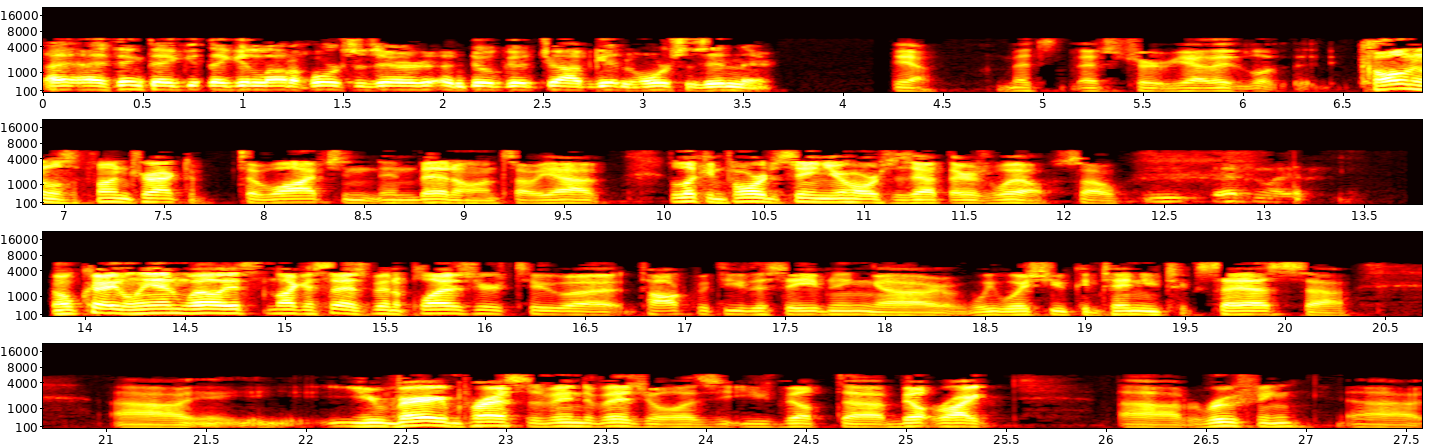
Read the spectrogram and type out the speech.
I, I think they get, they get a lot of horses there and do a good job getting horses in there. Yeah, that's that's true. Yeah, they, Colonial's a fun track to to watch and, and bet on. So yeah, looking forward to seeing your horses out there as well. So Definitely. Okay, Lynn. Well, it's like I said, it's been a pleasure to uh, talk with you this evening. Uh, we wish you continued success. Uh, uh, you're a very impressive individual as you've built uh, built right uh, roofing uh,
